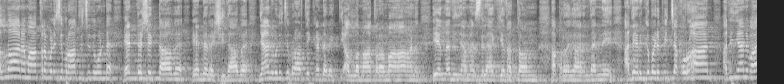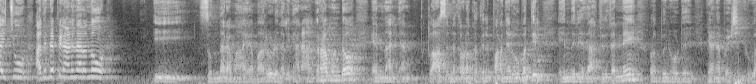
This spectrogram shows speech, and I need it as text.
അള്ളാഹനെ മാത്രം വിളിച്ച് പ്രാർത്ഥിച്ചതുകൊണ്ട് എന്റെ ഷിട്ടാവ് എന്റെ രക്ഷിതാവ് ഞാൻ വിളിച്ച് പ്രാർത്ഥിക്കേണ്ട വ്യക്തി അല്ല മാത്രമാണ് എന്നത് ഞാൻ മനസ്സിലാക്കിയ തത്വം. അപ്രകാരം തന്നെ അത് എനിക്ക് പഠിപ്പിച്ച ഖുർആൻ അത് ഞാൻ വായിച്ചു അതിന്റെ പിന്നാണ് നടന്നു. ഈ സുന്ദരമായ മറുപടി നൽകാൻ ആഗ്രഹമുണ്ടോ? എന്നാൽ ഞാൻ ക്ലാസ്സിന്റെ തുടക്കത്തിൽ പറഞ്ഞ രൂപത്തിൽ ഇന്ന് രാത്രി തന്നെ റബ്ബിനോട് കിണപേക്ഷിക്കുക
